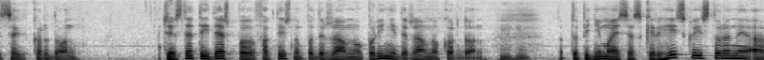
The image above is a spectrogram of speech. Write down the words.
цей кордон. Через те ти йдеш по, фактично по державному, по лінії державного кордону. Тобто піднімаєшся з киргизької сторони, а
